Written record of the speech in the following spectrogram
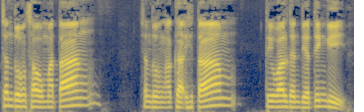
cenderung sawo matang, cenderung agak hitam, tiwal dan dia tinggi.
